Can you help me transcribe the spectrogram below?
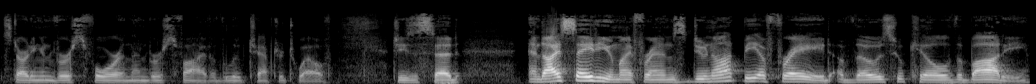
starting in verse 4 and then verse 5 of Luke chapter 12. Jesus said, And I say to you, my friends, do not be afraid of those who kill the body,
